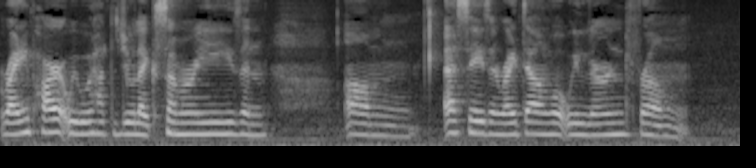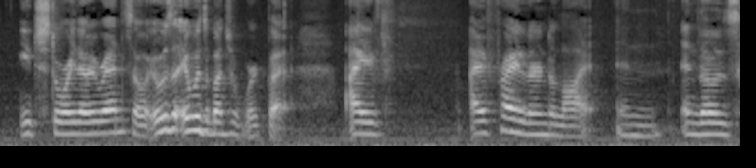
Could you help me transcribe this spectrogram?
writing part we would have to do like summaries and um, essays and write down what we learned from each story that we read. So it was it was a bunch of work, but I've I've probably learned a lot in in those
